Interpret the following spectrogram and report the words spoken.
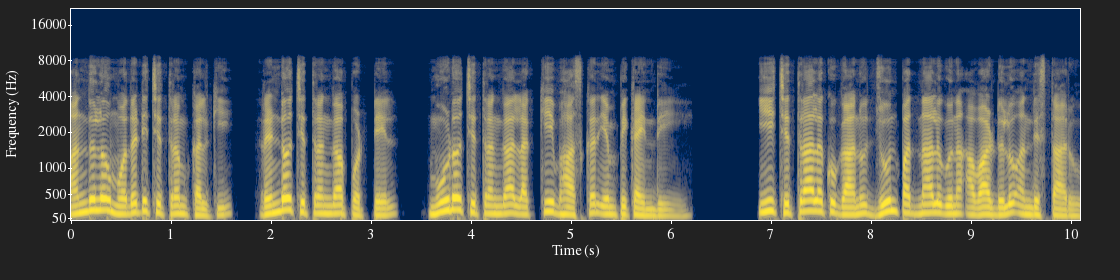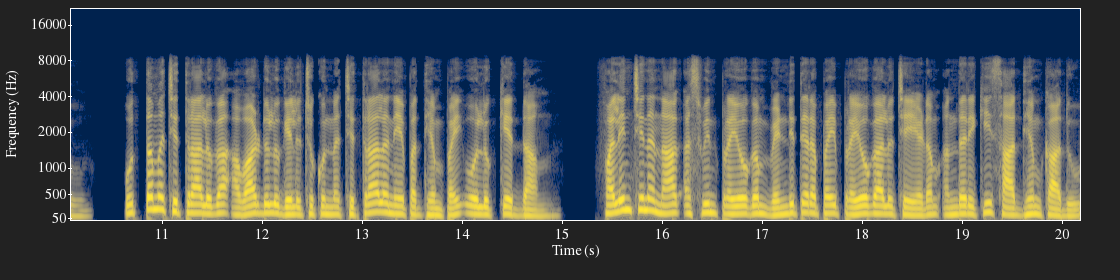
అందులో మొదటి చిత్రం కల్కి రెండో చిత్రంగా పొట్టేల్ మూడో చిత్రంగా లక్కీ భాస్కర్ ఎంపికైంది. ఈ చిత్రాలకు గాను జూన్ పద్నాలుగున అవార్డులు అందిస్తారు. ఉత్తమ చిత్రాలుగా అవార్డులు గెలుచుకున్న చిత్రాల నేపథ్యంపై ఓ లుక్కేద్దాం ఫలించిన నాగ్ అశ్విన్ ప్రయోగం వెండితెరపై ప్రయోగాలు చేయడం అందరికీ సాధ్యం కాదు.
